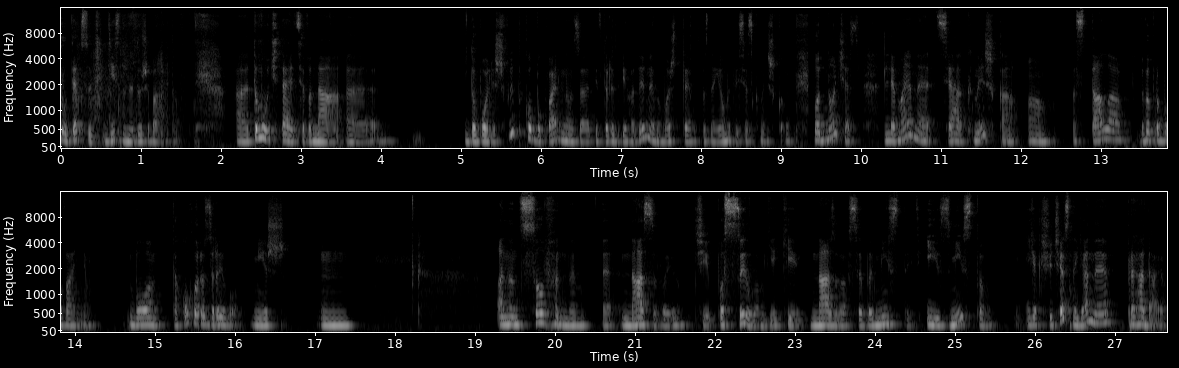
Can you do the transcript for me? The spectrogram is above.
ну, тексту дійсно не дуже багато. Тому читається вона е, доволі швидко, буквально за півтори-дві години ви можете ознайомитися з книжкою. Водночас для мене ця книжка стала випробуванням, бо такого розриву між анонсованим е, назвою чи посилом, який назва в себе містить, і змістом якщо чесно, я не пригадаю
